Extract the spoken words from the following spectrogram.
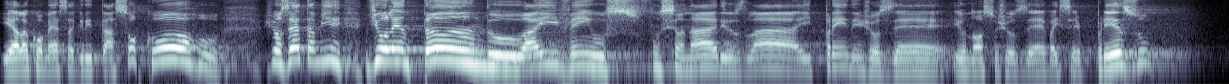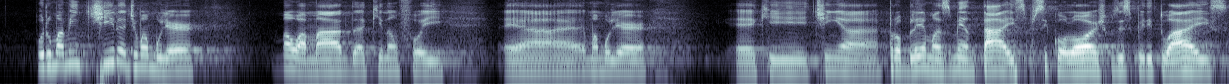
E ela começa a gritar: Socorro! José está me violentando. Aí vem os funcionários lá e prendem José, e o nosso José vai ser preso por uma mentira de uma mulher mal amada, que não foi é, uma mulher é, que tinha problemas mentais, psicológicos, espirituais,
